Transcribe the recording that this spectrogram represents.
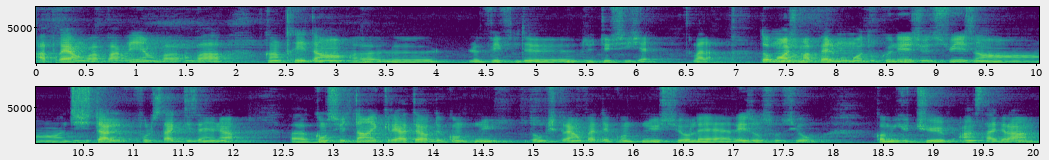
Après, on va parler, on va, on va rentrer dans euh, le, le, vif de, du, sujet. Voilà. Donc moi, je m'appelle Mamadou Kone, je suis un digital full stack designer, euh, consultant et créateur de contenu. Donc je crée en fait des contenus sur les réseaux sociaux comme YouTube, Instagram,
